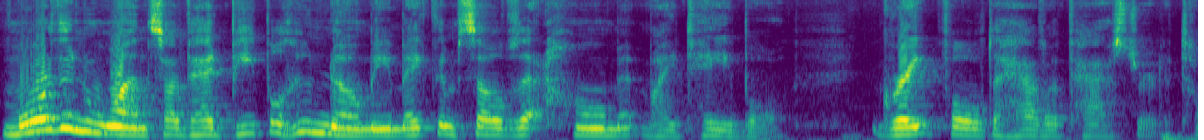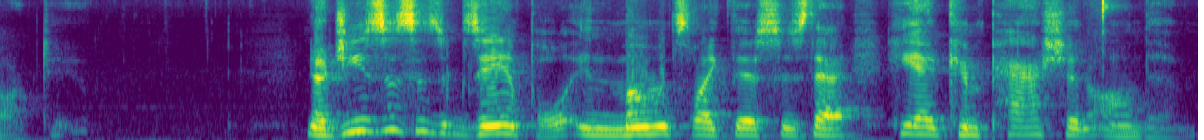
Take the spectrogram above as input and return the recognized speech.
More than once, I've had people who know me make themselves at home at my table grateful to have a pastor to talk to. Now, Jesus' example in moments like this is that he had compassion on them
